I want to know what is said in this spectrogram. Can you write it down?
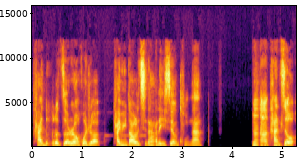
太多的责任，或者他遇到了其他的一些苦难，那他就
